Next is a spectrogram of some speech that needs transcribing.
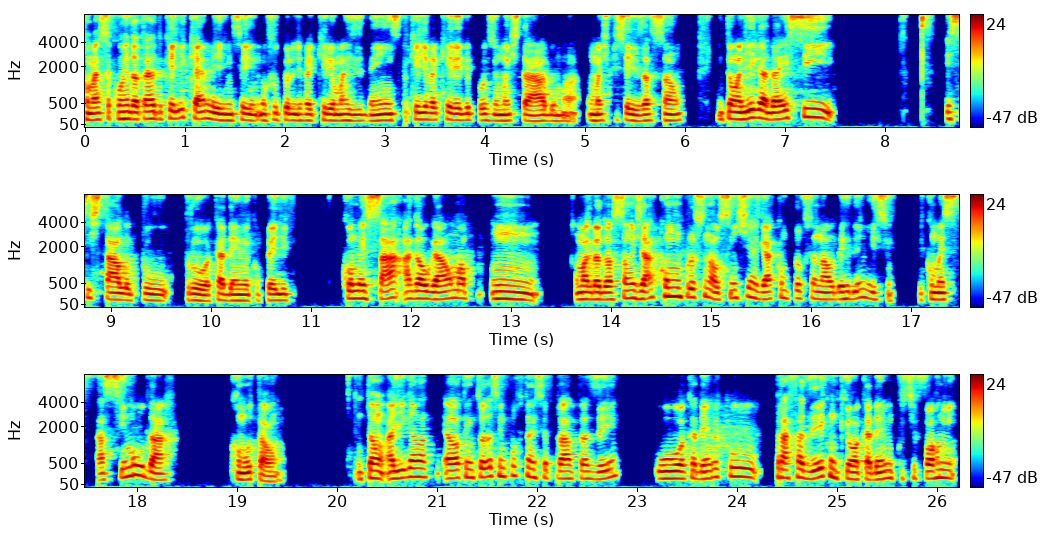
Começa correndo atrás do que ele quer mesmo, se no futuro ele vai querer uma residência, o que ele vai querer depois de uma estrada, uma, uma especialização. Então a Liga dá esse esse estalo para o acadêmico, para ele começar a galgar uma, um, uma graduação já como um profissional, se enxergar como profissional desde o início e começar a se moldar como tal. Então, a liga ela, ela tem toda essa importância para trazer o acadêmico, para fazer com que o acadêmico se forme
